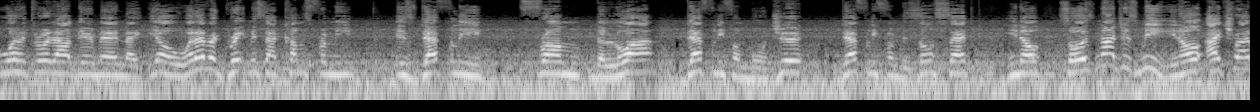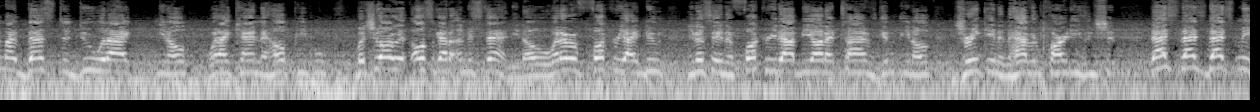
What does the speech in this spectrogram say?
want to throw it out there, man, like, yo, whatever greatness that comes from me is definitely from the lwa, definitely from Bon Dieu, definitely from the zansèt, you know. So it's not just me, you know. I try my best to do what I, you know, what I can to help people. But you also got to understand, you know, whatever fuckery I do, you know, I'm saying the fuckery that I be on at times, getting, you know, drinking and having parties and shit. That's that's that's me.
